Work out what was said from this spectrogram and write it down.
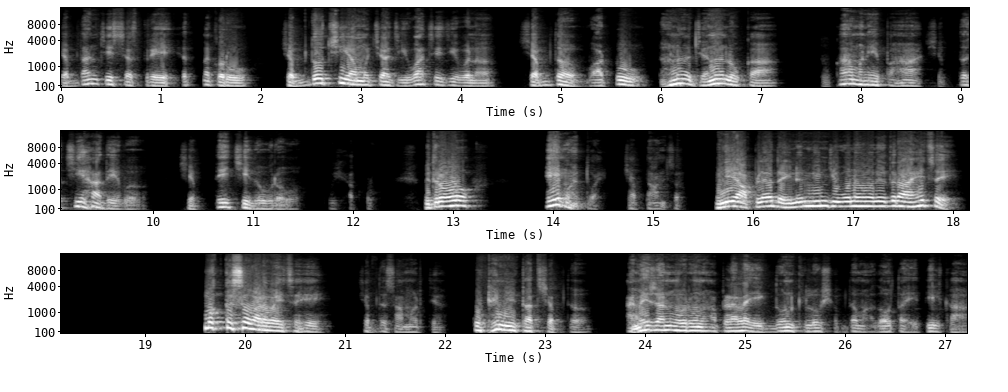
शब्दांची शस्त्रे यत्न करू. शब्दोची आमच्या जीवाचे जीवन शब्द वाटू धन जन लोका. तुका म्हणे पहा शब्दची हा देव शब्देची गौरव पूजा करू. मित्र हे महत्त्व आहे शब्दांचं. म्हणजे आपल्या दैनंदिन जीवनामध्ये तर आहेच आहे. मग कसं वाढवायचं हे शब्द सामर्थ्य? कुठे मिळतात शब्द? ॲमेझॉनवरून आपल्याला एक दोन किलो शब्द मागवता येतील का?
